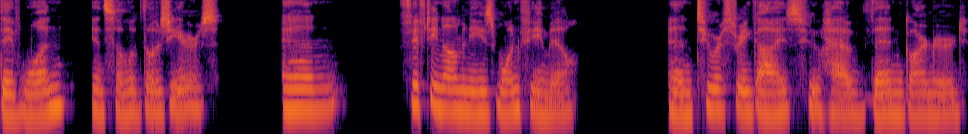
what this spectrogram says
They've won in some of those years. And 50 nominees, one female, and two or three guys who have then garnered,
